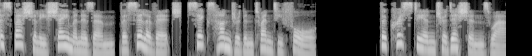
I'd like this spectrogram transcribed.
especially shamanism Vasilevich, 624. The Christian traditions were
